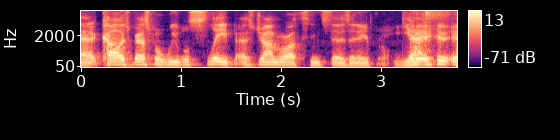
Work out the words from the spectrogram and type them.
at college basketball, we will sleep, as Jon Rothstein says in April. Yes. In, in,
